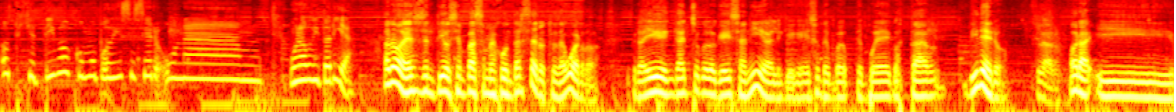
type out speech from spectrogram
objetivos como pudiese ser una, una auditoría. Ah, no, en ese sentido siempre hacemos un tercero, estoy de acuerdo. Pero ahí engancho con lo que dice Aníbal, que, que eso te puede, te puede costar dinero. Claro. Ahora, y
